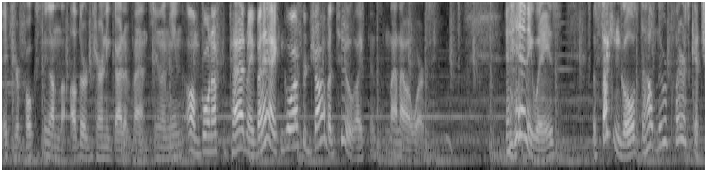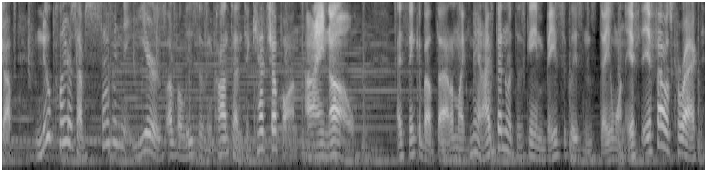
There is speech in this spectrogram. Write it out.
if you're focusing on the other journey guide events. You know what I mean? Oh, I'm going after Padme, but hey, I can go after Jabba too. Like, that's not how it works. Anyways, the second goal is to help newer players catch up. New players have seven years of releases and content to catch up on. I know. I think about that. I'm like, man, I've been with this game basically since day one. If if I was correct,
